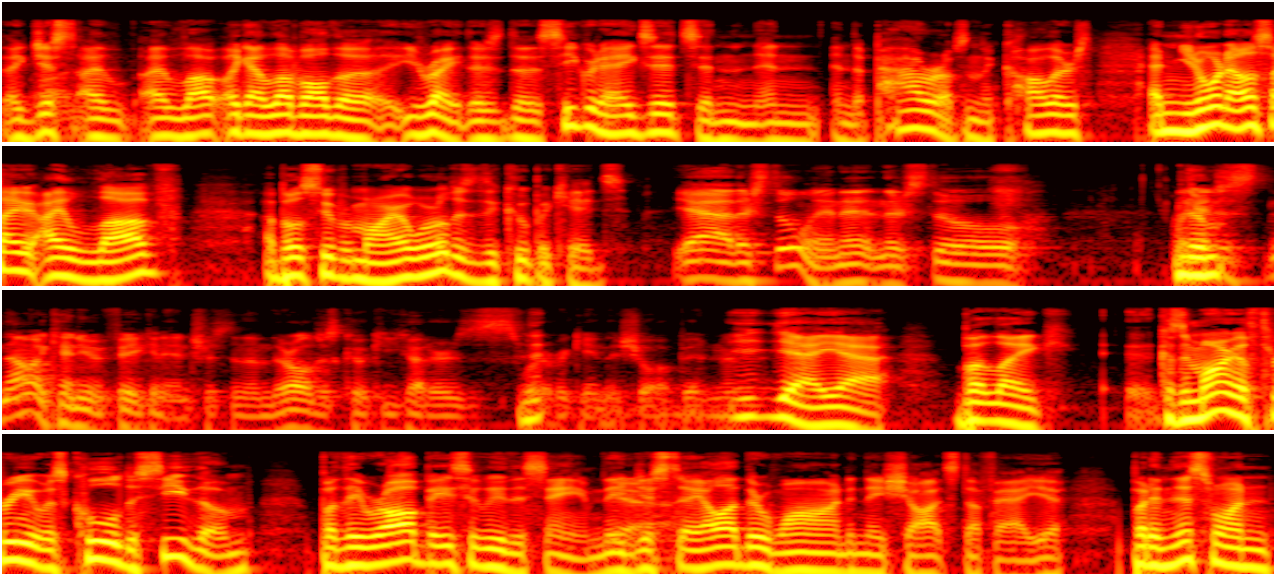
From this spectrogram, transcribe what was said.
Like just I I love like I love all the you're right. There's the secret exits and and and the power ups and the colors. And you know what else I I love Uh, about Super Mario World is the Koopa Kids. Yeah, they're still in it, and they're still. Like, They're- I just now I can't even fake an interest in them. They're all just cookie cutters, whatever game they show up in. Yeah, yeah. But like, because in Mario Three, it was cool to see them, but they were all basically the same. They Yeah. just they all had their wand and they shot stuff at you. But in this one,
